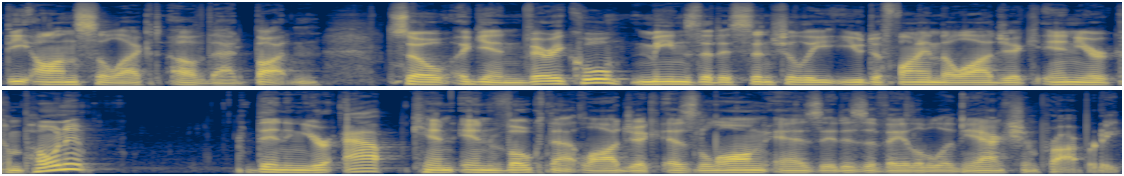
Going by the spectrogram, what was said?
the on select of that button. So again, very cool means that essentially you define the logic in your component then your app can invoke that logic as long as it is available in the action property.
